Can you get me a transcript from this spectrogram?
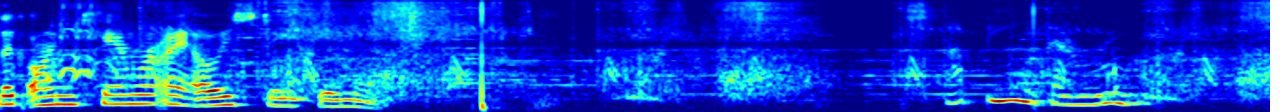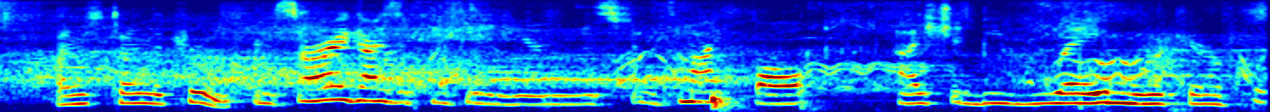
Like on camera, I always think so much. Stop being that rude. I'm just telling the truth. I'm sorry, guys, if you can't hear me. It's, it's my fault. I should be way more careful.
